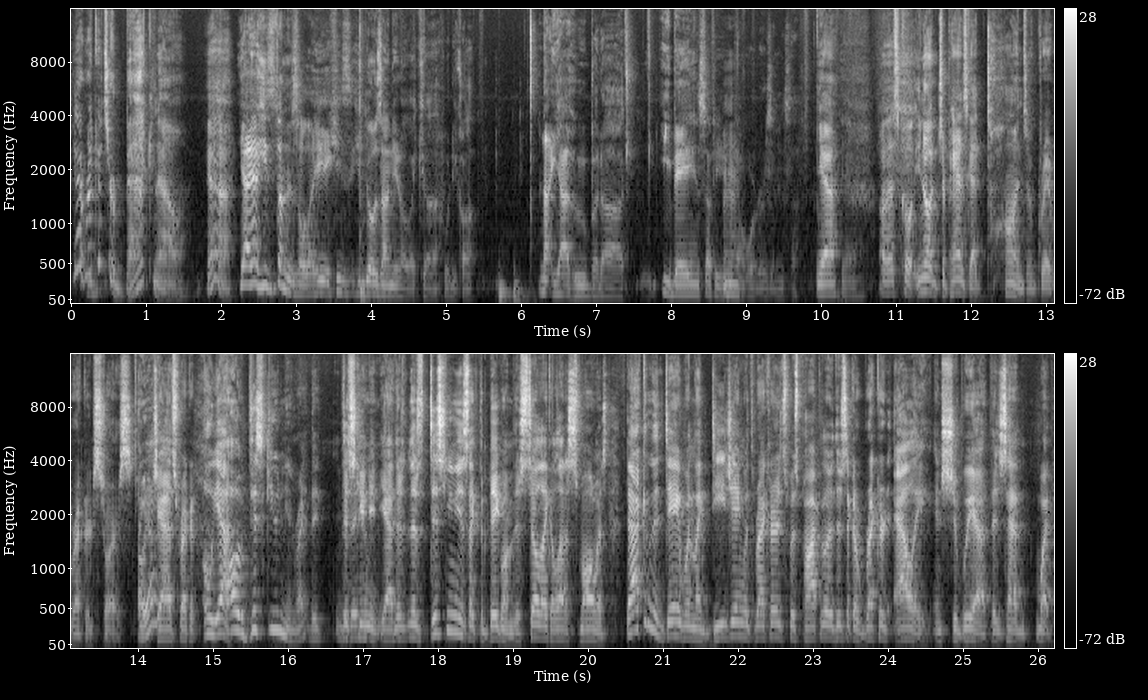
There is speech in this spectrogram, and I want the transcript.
yeah, records are back now. Yeah. Yeah, yeah. He's done his whole life. He he's, he goes on, you know, like uh, what do you call it? Not Yahoo, but uh, eBay and stuff. He Mm-hmm. you know orders them and stuff. Yeah. Yeah. Oh, that's cool. You know, Japan's got tons of great record stores. Like Oh, yeah? Jazz record. Oh yeah. Oh, Disk Union, right? They, Disc they have- Union, yeah. There's, there's Disk Union is like the big one. There's still like a lot of smaller ones. Back in the day when like DJing with records was popular, there's like a record alley in Shibuya. They just had what?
